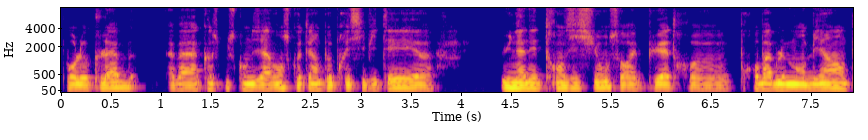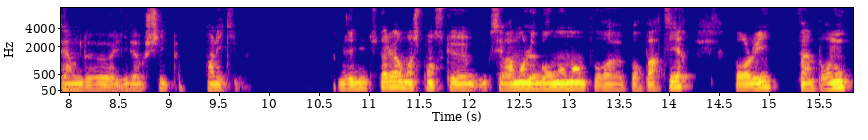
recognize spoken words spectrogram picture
Pour le club, eh ben, ce qu'on disait avant, ce côté un peu précipité une année de transition, ça aurait pu être euh, probablement bien en termes de leadership dans l'équipe. Comme j'ai dit tout à l'heure, moi je pense que c'est vraiment le bon moment pour, euh, pour partir, pour lui, enfin pour nous,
